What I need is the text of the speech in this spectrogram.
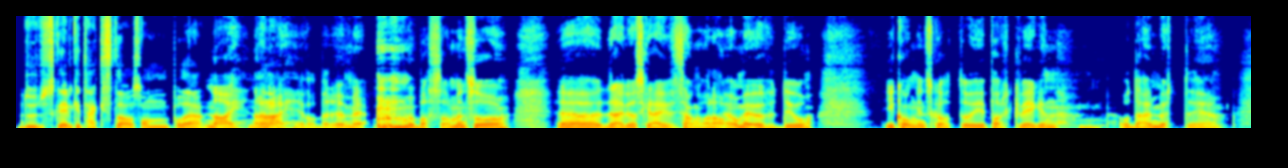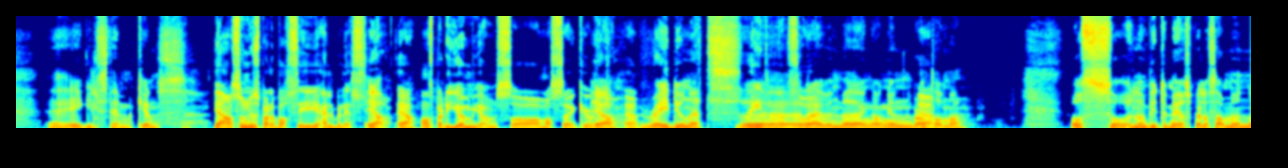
Du skrev ikke tekster og sånn på det? Nei, nei, nei, jeg var bare med, med bassa. Men så eh, dreiv vi og skrev sanger, da. Og vi øvde jo i Kongens gate og i Parkvegen, og der møtte jeg eh, Egil Stemkens. Ja, som nå spiller bass i Hellbillies. Ja. Han spiller YumYums og masse kult. Ja, Ja. Radionets, eh, Radionets, så, ja. dreiv han med den gangen, blant Ja. annet. Og så begynte vi å spille sammen,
